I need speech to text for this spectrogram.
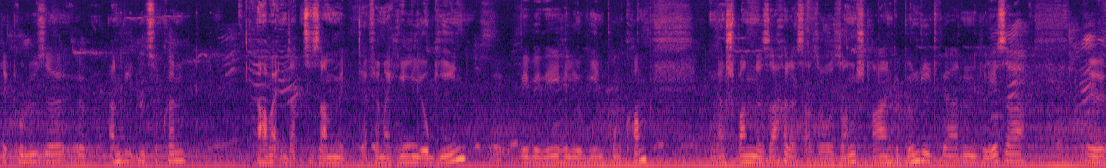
Elektrolyse äh, anbieten zu können arbeiten da zusammen mit der Firma Heliogen, äh, www.heliogen.com eine ganz spannende Sache, dass also Sonnenstrahlen gebündelt werden, Laser, äh,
